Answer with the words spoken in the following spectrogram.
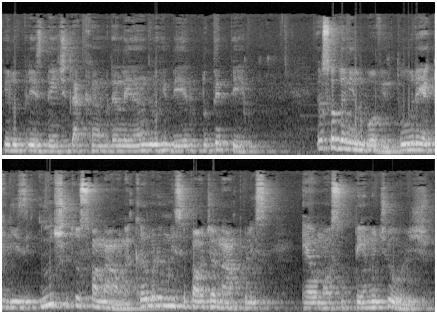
pelo presidente da Câmara, Leandro Ribeiro, do PP. Eu sou Danilo Boaventura e a crise institucional na Câmara Municipal de Anápolis é o nosso tema de hoje.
